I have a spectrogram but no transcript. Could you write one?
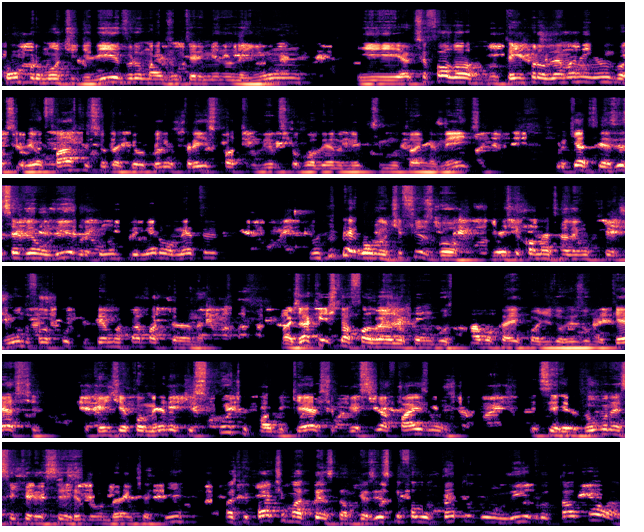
compro um monte de livro, mas não termino nenhum. E é o que você falou, não tem problema nenhum você. Eu faço isso daqui, eu tenho três, quatro livros que eu vou lendo meio simultaneamente, porque assim, às vezes você vê um livro que no primeiro momento não te pegou, não te fisgou. E aí você começa a ler um segundo e fala, putz, o tema tá bacana. Mas já que a gente está falando com o Gustavo Carriconde do Resumo Cast, o que a gente recomenda é que escute o podcast, porque você já faz um, esse resumo, né, sem querer ser redundante aqui, mas que pode chamar atenção, porque às vezes você falou tanto de um livro tal, pô,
